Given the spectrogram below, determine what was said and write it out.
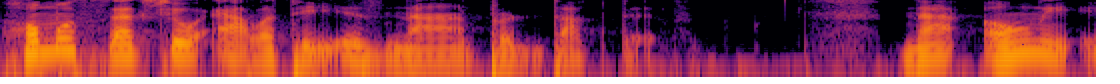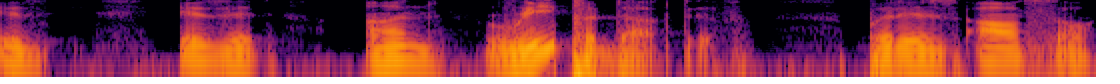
Homosexuality is non productive. Not only is, is it unreproductive, but it is also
